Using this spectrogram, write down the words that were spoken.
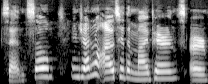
sense so in general i would say that my parents are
